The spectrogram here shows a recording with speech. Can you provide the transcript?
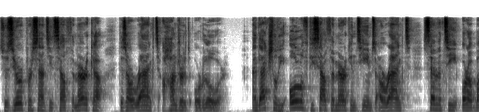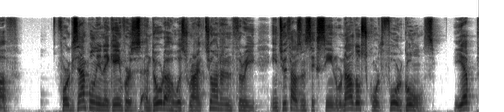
to 0% in South America that are ranked 100 or lower. And actually all of the South American teams are ranked 70 or above. For example, in a game versus Andorra who was ranked 203 in 2016, Ronaldo scored 4 goals. Yep,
